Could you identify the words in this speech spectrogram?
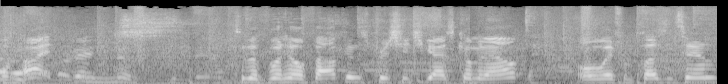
All right. To the Foothill Falcons, appreciate you guys coming out all the way from Pleasanton.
